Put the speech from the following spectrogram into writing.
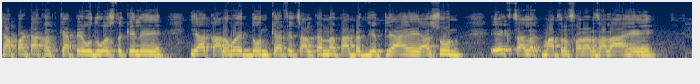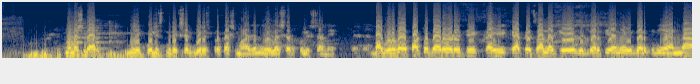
छापा टाकत कॅफे उद्ध्वस्त केले. या कारवाईत दोन कॅफे चालकांना ताब्यात घेतले आहे असून एक चालक मात्र फरार झाला आहे. नमस्कार मी पोलीस निरीक्षक धीरज प्रकाश महाजन येवला शहर पोलीस ठाणे. बाबुरगाव पाटोदा रोड येथे काही कॅफे चालक हे विद्यार्थी आणि विद्यार्थिनी यांना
